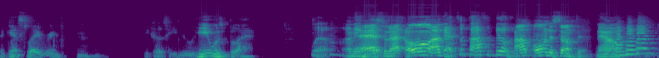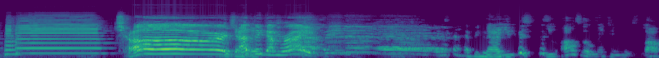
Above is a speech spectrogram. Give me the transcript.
against slavery mhm. because he knew he was black. Well, I mean, That's that- what I. Oh, I, that's a possibility. I'm on to something. now, Charge! I think I'm right. Happy Now you you also mentioned his law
